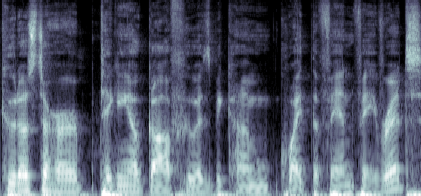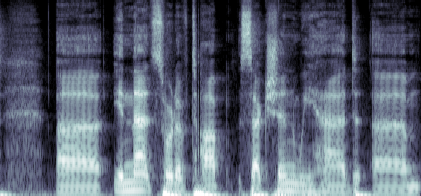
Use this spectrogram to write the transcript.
kudos to her taking out Gauff, who has become quite the fan favorite. Uh, in that sort of top section, we had um,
